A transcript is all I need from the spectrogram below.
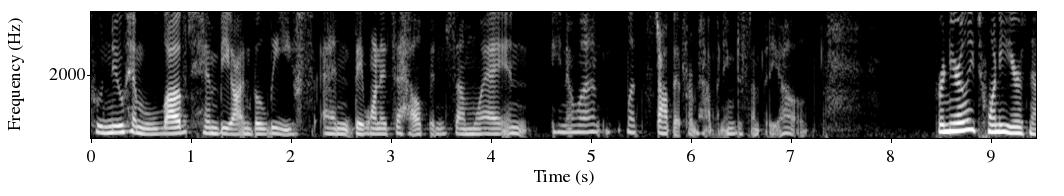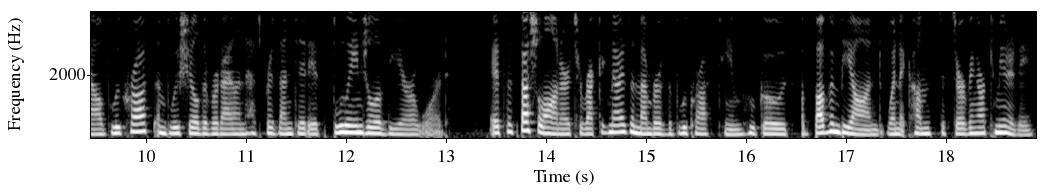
who knew him loved him beyond belief and they wanted to help in some way. And you know what? Let's stop it from happening to somebody else. For nearly 20 years now, Blue Cross and Blue Shield of Rhode Island has presented its Blue Angel of the Year award. It's a special honor to recognize a member of the Blue Cross team who goes above and beyond when it comes to serving our community.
